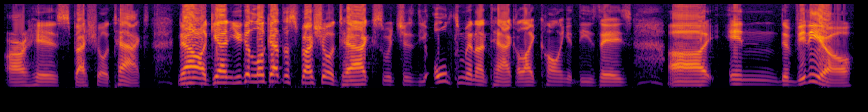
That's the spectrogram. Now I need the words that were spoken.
are his special attacks. Now, again, you can look at the special attacks, which is the ultimate attack, I like calling it these days, uh, in the video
